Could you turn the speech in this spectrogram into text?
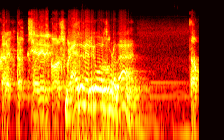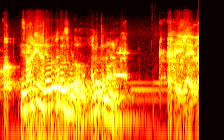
ಕರೆಕ್ಟ್ ಶರೀರಕ್ಕೆ ಹೋಲಿಸ್ಬಿಡಿ. ಯಾವ್ದನ್ನ ಎಲ್ಲಿಗೂ ಹೋಲ್ಸ್ಬಿಡೋದಾ? ತಪ್ಪು. ಸಾರಿ ದೇವಕ್ಕೆ ಹೋಲ್ಸ್ಬಿಡು. ಆಗತ್ತೆ ನೋಡೋಣ. ಇಲ್ಲ ಇಲ್ಲ.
